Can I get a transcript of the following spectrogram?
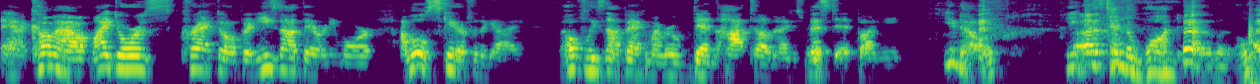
and I come out. My door's cracked open. He's not there anymore. I'm a little scared for the guy. Hopefully, he's not back in my room, dead in the hot tub, and I just missed it. But I mean, you know, he does tend to wander a little.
